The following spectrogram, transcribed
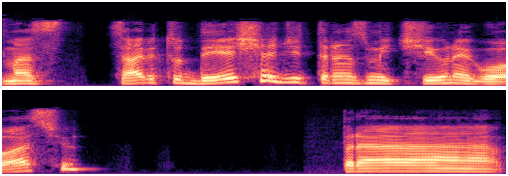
mas sabe, tu deixa de transmitir o negócio para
